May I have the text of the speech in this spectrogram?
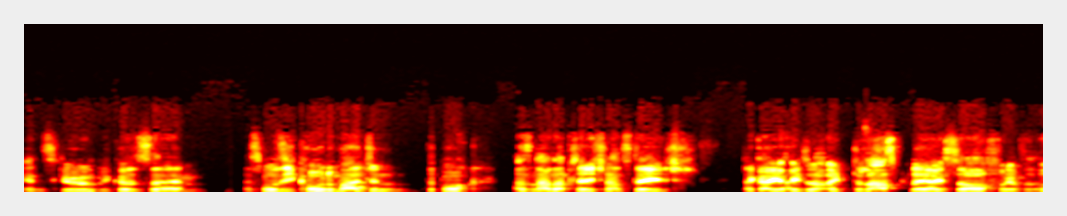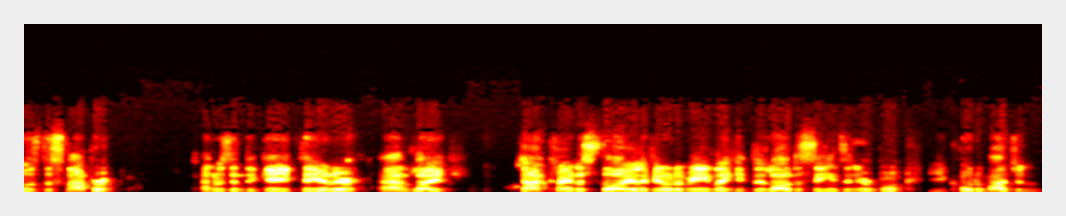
in school because um, I suppose you could imagine the book as an adaptation on stage. Like I, I, don't know, like the last play I saw was The Snapper, and it was in the Gate Theatre, and like that kind of style, if you know what I mean. Like a lot of the scenes in your book, you could imagine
